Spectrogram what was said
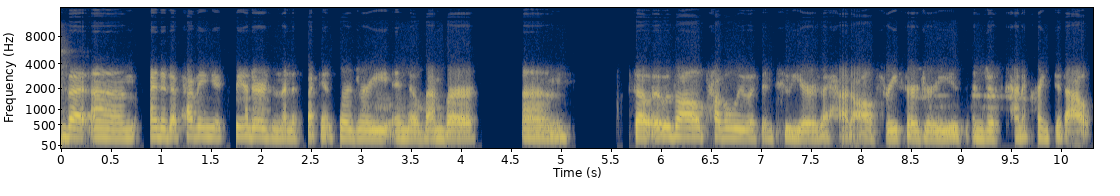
But um, ended up having expanders and then a second surgery in November. So it was all probably within two years. I had all three surgeries and just kind of cranked it out.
